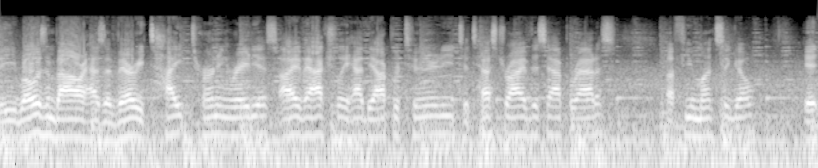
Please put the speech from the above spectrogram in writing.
The Rosenbauer has a very tight turning radius. I've actually had the opportunity to test drive this apparatus a few months ago. It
